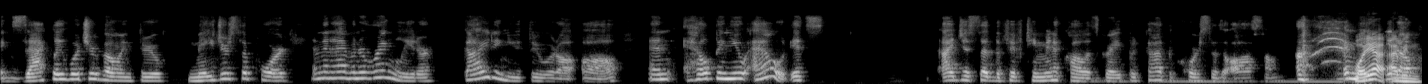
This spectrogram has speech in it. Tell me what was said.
exactly what you're going through, major support, and then having a ringleader guiding you through it all, and helping you out. It's I just said the 15 minute call is great, but God, the course is awesome. I mean, well, yeah, I know, mean,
